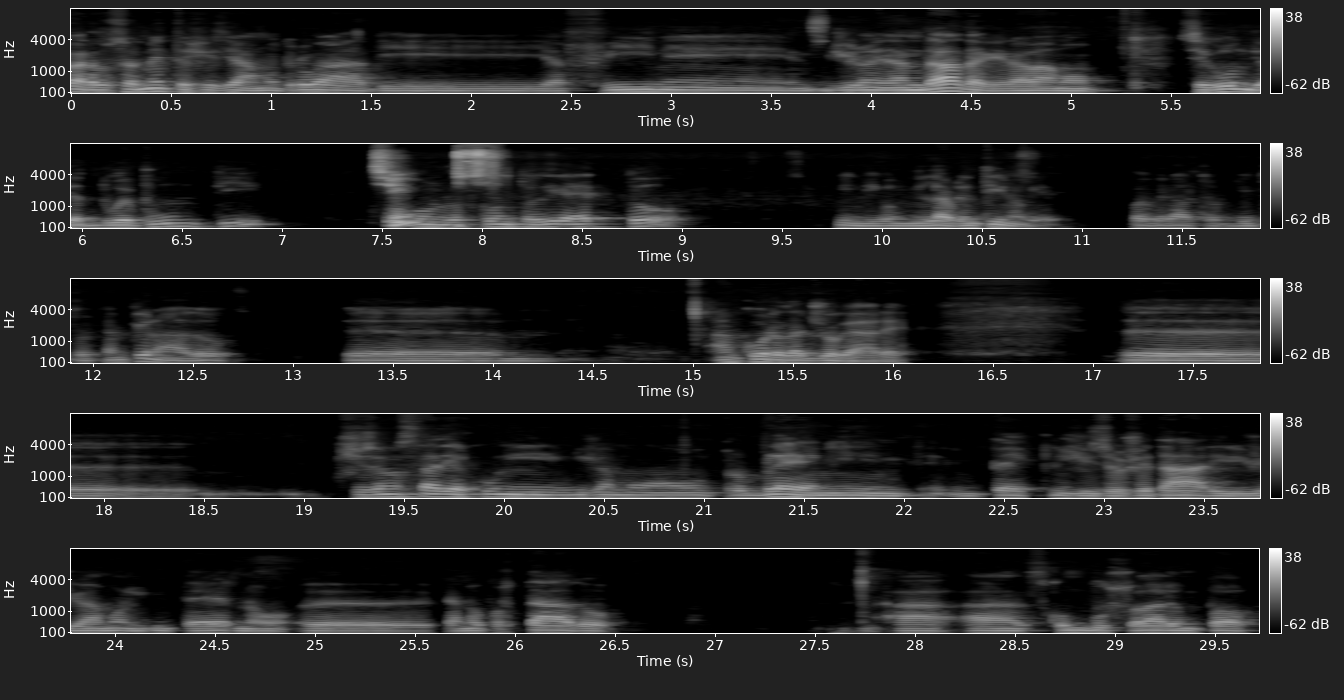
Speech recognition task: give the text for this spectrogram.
paradossalmente ci siamo trovati a fine girone d'andata che eravamo secondi a due punti sì. con lo sconto diretto, quindi con il Laurentino che poi peraltro ha vinto il campionato, eh, ancora da giocare. Eh, ci sono stati alcuni diciamo, problemi tecnici, societari diciamo, all'interno eh, che hanno portato a, a, scombussolare un po'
